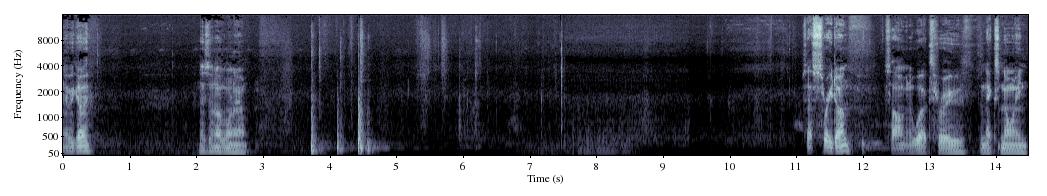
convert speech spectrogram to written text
There we go. There's another one out. So that's three done. So I'm going to work through the next nine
